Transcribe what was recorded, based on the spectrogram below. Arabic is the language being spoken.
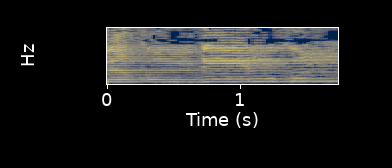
لكم دينكم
